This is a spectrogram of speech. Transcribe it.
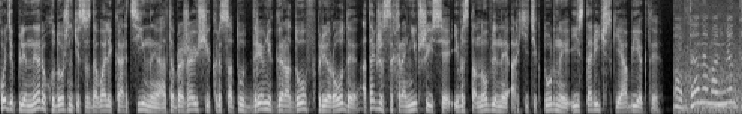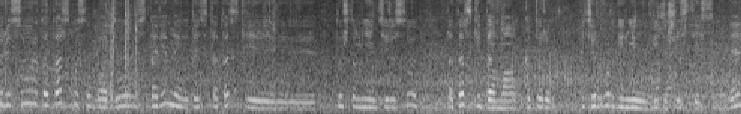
В ходе пленера художники создавали картины, отображающие красоту древних городов, природы, а также сохранившиеся и восстановленные архитектурные и исторические объекты. А в данный момент рисую татарскую слободу, старинные вот эти татарские то, что меня интересует, татарские дома, которые Петербурге не увидишь, естественно, да?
